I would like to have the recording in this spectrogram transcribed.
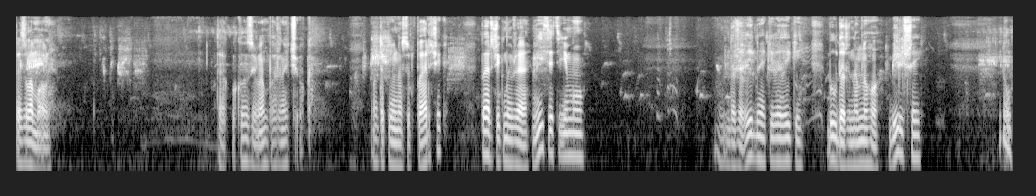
та зламали. Так, показую вам парничок. Ось такий у нас тут перчик. Перчик ми вже місяць їмо. Даже видно, який великий. Був даже намного більший. Ну,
